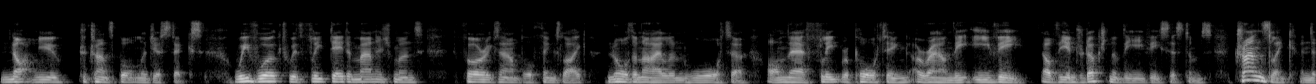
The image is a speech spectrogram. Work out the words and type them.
not new to transport and logistics. We've worked with fleet data management for example, things like Northern Ireland Water on their fleet reporting around the EV, of the introduction of the EV systems, TransLink in the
